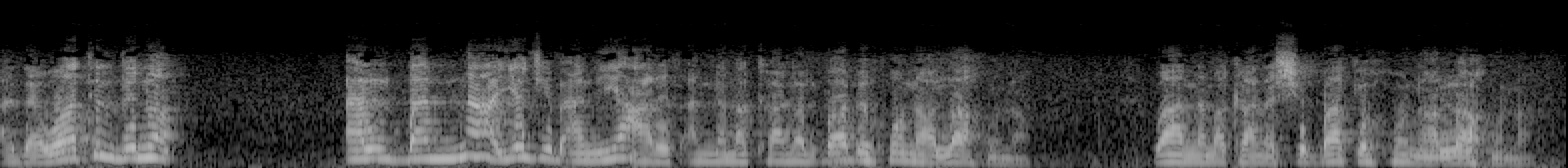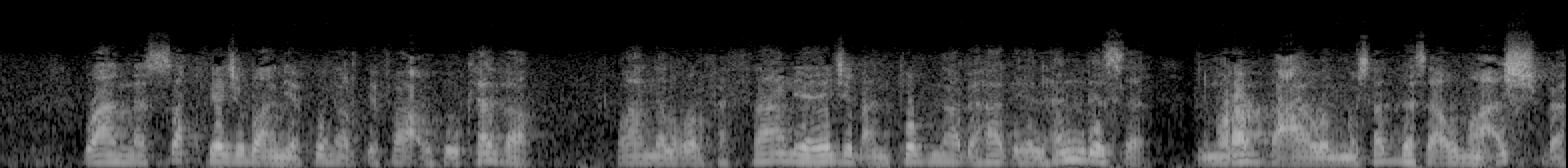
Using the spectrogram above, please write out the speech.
أدوات البناء. البناء يجب أن يعرف أن مكان الباب هنا لا هنا وأن مكان الشباك هنا لا هنا وأن السقف يجب أن يكون ارتفاعه كذا. وأن الغرفة الثانية يجب أن تبنى بهذه الهندسة المربعة والمسدسة أو ما أشبه.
